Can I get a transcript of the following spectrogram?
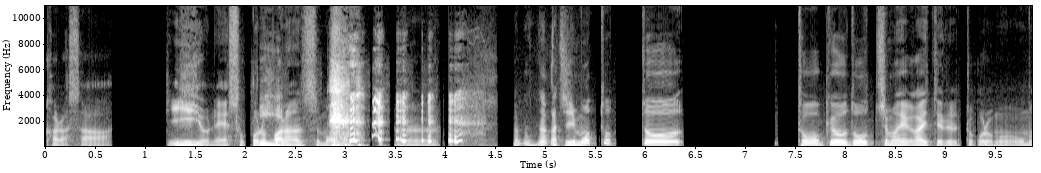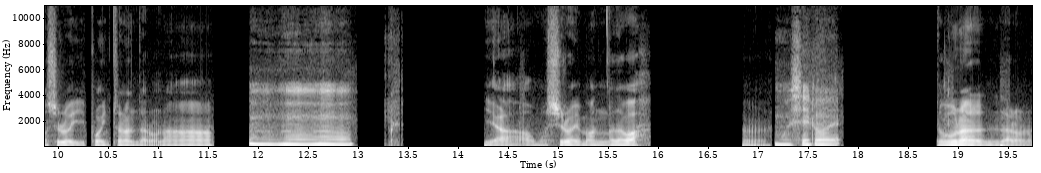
からさいいよねそこのバランスも、うん、なんか地元と東京どっちも描いてるところも面白いポイントなんだろうな。うんうんうん。いやー面白い漫画だわ、うん、面白い。どうなるんだろうな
